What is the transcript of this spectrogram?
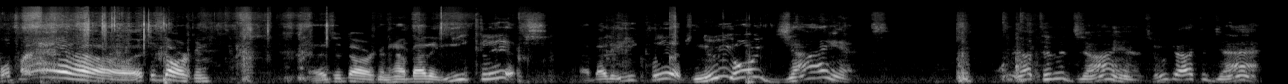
Wow. That's a darken. That's a darken. How about an Eclipse? How about the Eclipse? New York Giants. Out to the Giants. Who got the Giants?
